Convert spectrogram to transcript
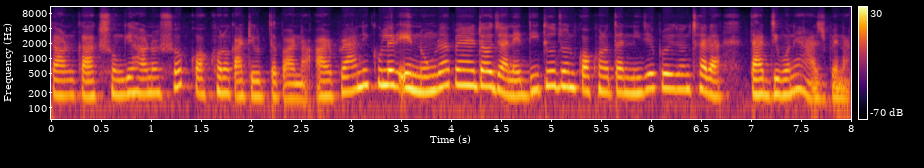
কারণ কাক সঙ্গী হারানোর শোক কখনো কাটিয়ে উঠতে পারে না। আর প্রাণীকুলের এই নোংরা প্রাণীটাও জানে দ্বিতীয়জন কখনো তার নিজের প্রয়োজন ছাড়া তার জীবনে আসবে না।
